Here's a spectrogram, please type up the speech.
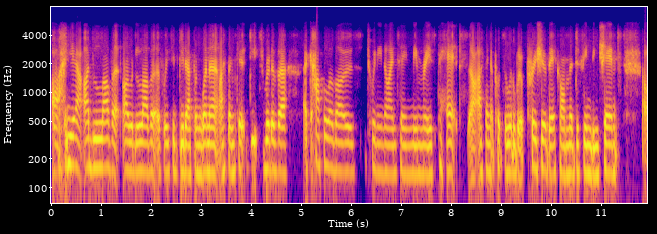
uh, yeah, I'd love it. I would love it if we could get up and win it. I think it gets rid of a, a couple of those 2019 memories, perhaps. Uh, I think it puts a little bit of pressure back on the defending champs. Uh,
